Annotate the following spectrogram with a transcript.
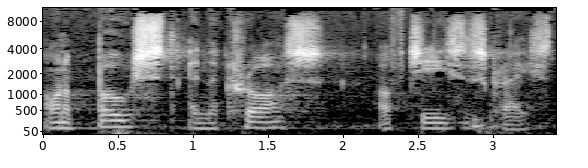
I want to boast in the cross of Jesus Christ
